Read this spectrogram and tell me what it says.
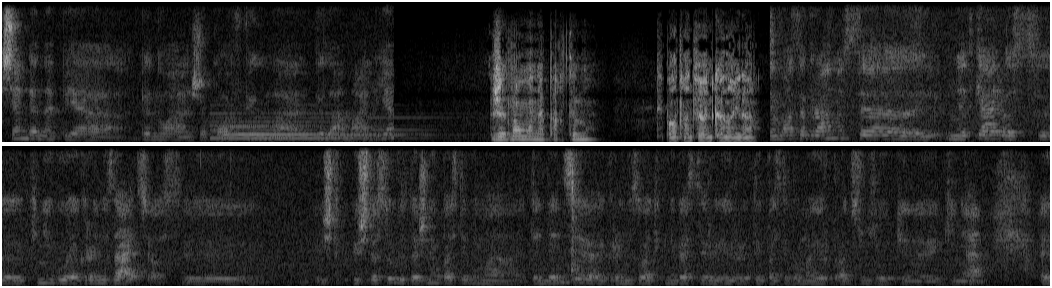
Šiandien apie Benoît Jacot filmą Vila Amalija. Je vends mon appartement. T'es pas en train de faire une connerie là Žiemos ekranuose net kelios e, knygų ekranizacijos. E, Iš, iš tiesų vis dažniau pastebima tendencija ekranizuoti knygas ir, ir tai pastebima ir prancūzų ki- kine. E,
